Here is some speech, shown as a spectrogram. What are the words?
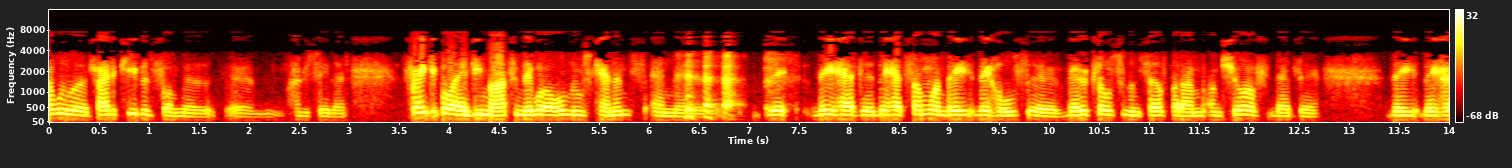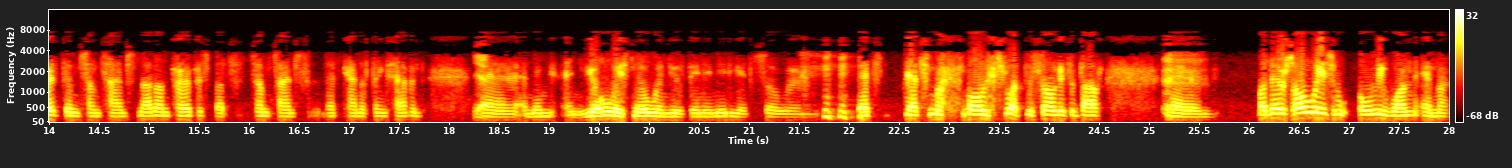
I will uh, try to keep it from uh, um, how do you say that Frankie Boy and Dean Martin, they were all loose cannons, and uh, they they had uh, they had someone they they hold uh, very close to themselves. But I'm I'm sure that uh, they they hurt them sometimes, not on purpose, but sometimes that kind of things happen. Yeah. Uh, and then and you always know when you've been an idiot. So um, that's that's more or less what the song is about. Um, but there's always only one Emma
